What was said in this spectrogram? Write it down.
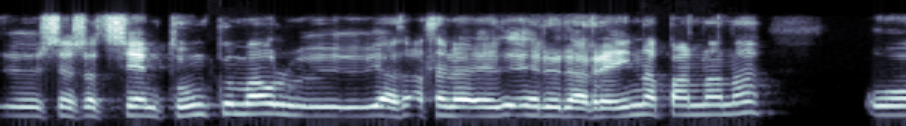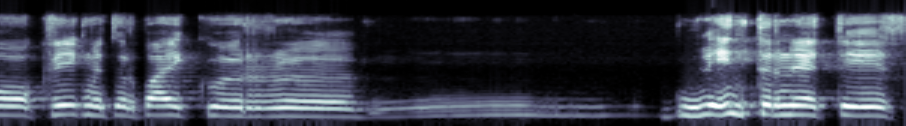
eh, sem, sem tungumál, eh, ja, allan eru að reyna bannana og kvikmyndur bækur, internetið,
